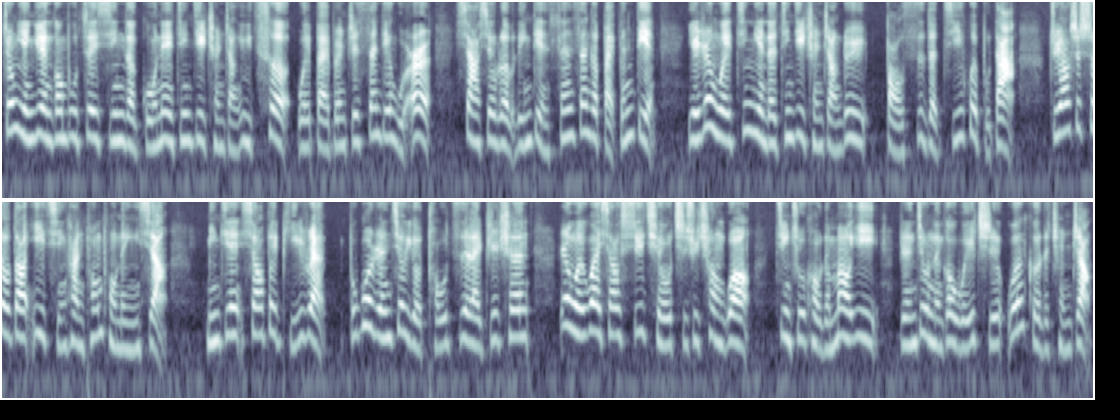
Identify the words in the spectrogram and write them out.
中研院公布最新的国内经济成长预测为百分之三点五二，下修了零点三三个百分点，也认为今年的经济成长率保四的机会不大，主要是受到疫情和通膨的影响，民间消费疲软。不过，仍旧有投资来支撑，认为外销需求持续畅旺，进出口的贸易仍旧能够维持温和的成长。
